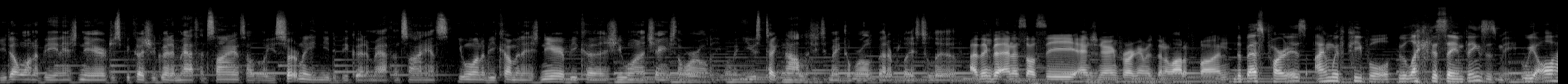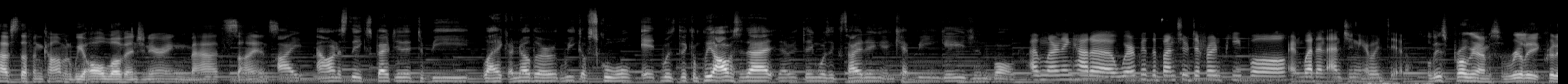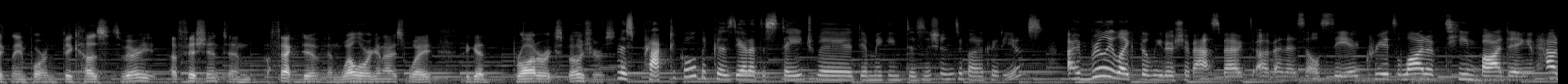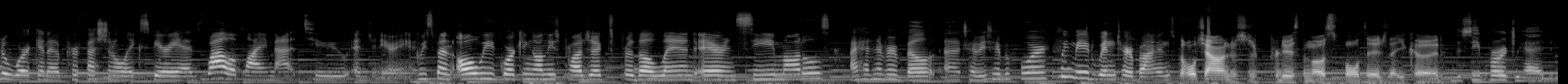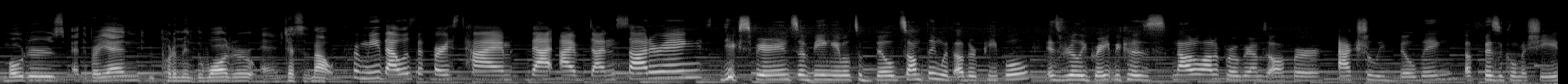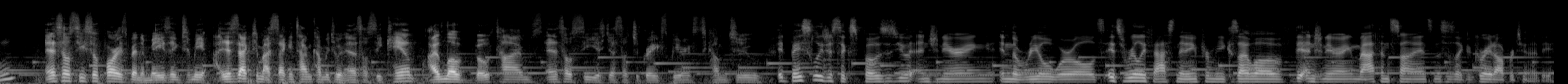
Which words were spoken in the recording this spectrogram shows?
You don't want to be an engineer just because you're good at math and science, although you certainly need to be good at math and science. You want to become an engineer because you want to change the world. You want to use technology to make the world a better place to live. I think the NSLC engineering program has been a lot of fun. The best part is I'm with people who like the same things as me. We all have stuff in common. We all love engineering, math, science. I honestly expected it to be like another week of school. It was the complete opposite of that. Everything was exciting and kept me engaged and involved. I'm learning how to work with a bunch of different people and what an engineer would do. Well, these programs are really critically important because it's a very efficient and effective and well-organized way to get broader exposures. It's practical because they're at the stage where they're making decisions about careers. I really like the leadership aspect of NSLC. It creates a lot of team bonding and how to work in a professional experience while applying that to engineering. We spent all week working on these projects for the land, air, and sea models. I had never built a trebuchet before. We made wind turbines. The whole challenge was to produce the most voltage that you could. The SeaPerch, we had motors at the very end. We put them into the water and tested them out. For me, that was the first time that I've done soldering. The experience of being able to build something with other people is really great because not a lot of programs offer actually building a physical machine. NSLC so far has been amazing to me. This is actually my second time coming to an NSLC camp. I love both times. NSLC is just such a great experience to come to. It basically just exposes you to engineering in the real world. It's really fascinating for me because I love the engineering, math and science, and this is like a great opportunity.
